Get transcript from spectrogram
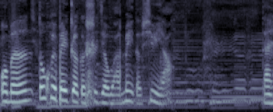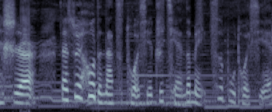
我们都会被这个世界完美的驯养，但是在最后的那次妥协之前的每次不妥协，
